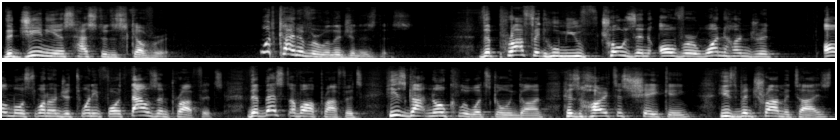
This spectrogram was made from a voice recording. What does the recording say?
the genius, has to discover it. What kind of a religion is this? The prophet whom you've chosen over 100, almost 124,000 prophets, the best of all prophets, he's got no clue what's going on. His heart is shaking. He's been traumatized.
